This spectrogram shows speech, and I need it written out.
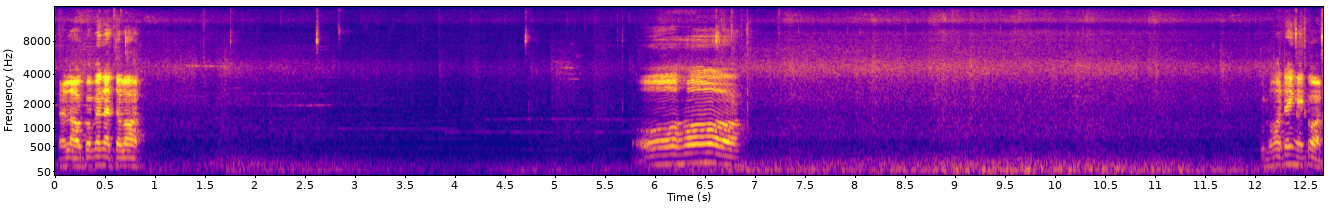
แล้วเราก็ไม่น่าจะรอด โอ้โหกูรอดได้ไงก่อน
